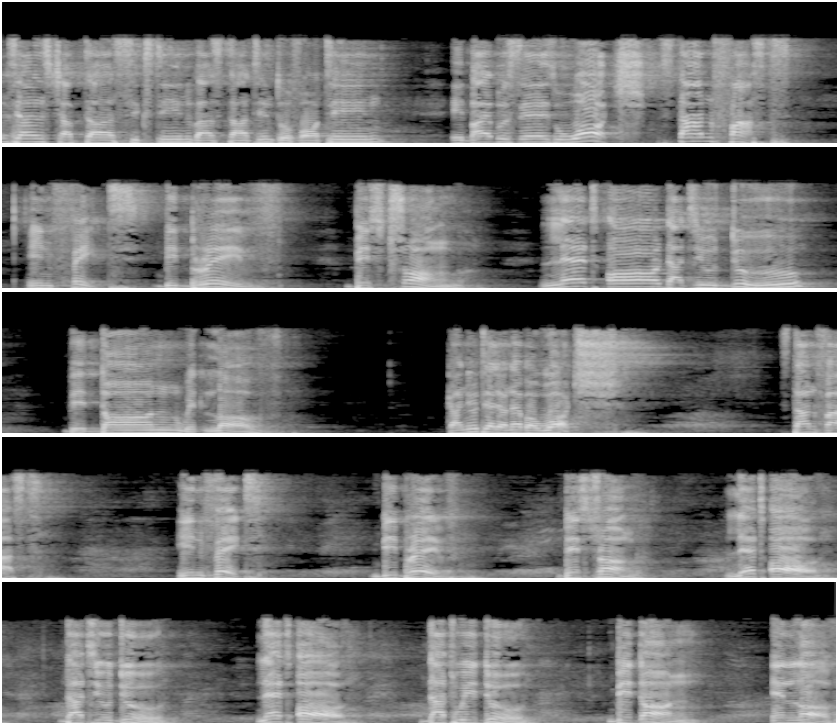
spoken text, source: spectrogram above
Corinthians chapter 16 verse 13 to 14. the Bible says, watch, stand fast in faith, be brave, be strong. Let all that you do be done with love. Can you tell your neighbor, watch, stand fast in faith, be brave. Be strong. Let all that you do, let all that we do be done in love.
